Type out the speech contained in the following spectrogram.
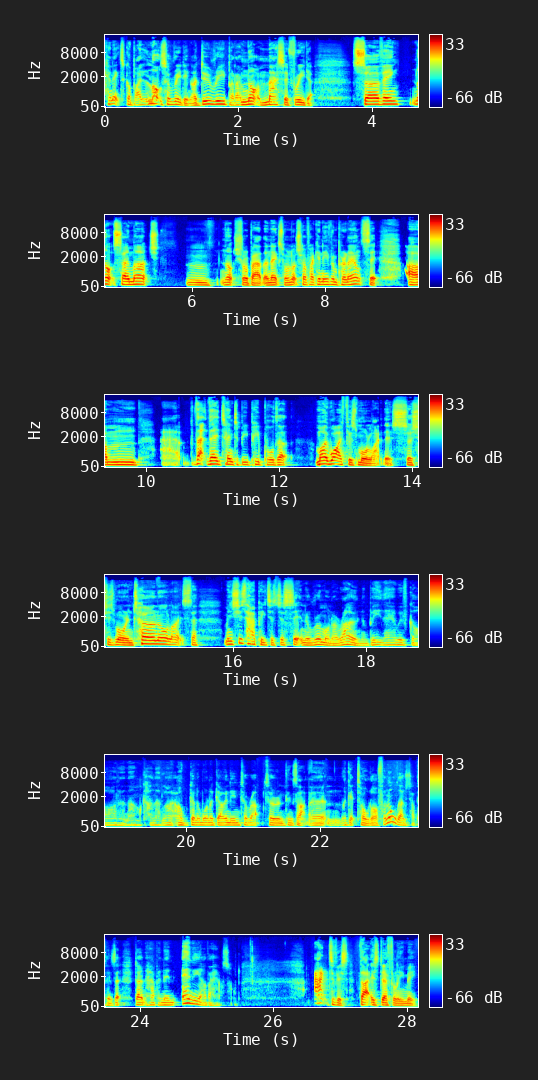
connect to God by lots of reading. I do read, but I'm not a massive reader. Serving, not so much. Mm, not sure about the next one. I'm Not sure if I can even pronounce it. Um, uh, that they tend to be people that my wife is more like this. So she's more internal, likes to I mean, she's happy to just sit in a room on her own and be there with God. And I'm kind of like, I'm going to want to go and interrupt her and things like that. And I get told off and all those type of things that don't happen in any other household. Activist, that is definitely me.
